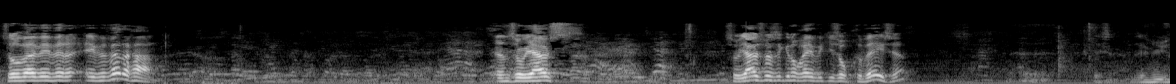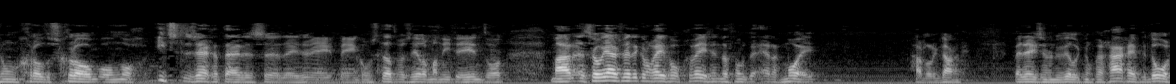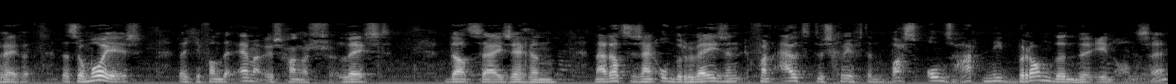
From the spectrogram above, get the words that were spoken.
Zullen wij weer even verder gaan? En zojuist, zojuist was ik er nog eventjes op gewezen. Het is, is nu zo'n grote schroom om nog iets te zeggen tijdens eh, deze bijeenkomst. Dat was helemaal niet de hint hoor. Maar eh, zojuist werd ik er nog even op gewezen en dat vond ik erg mooi. Hartelijk dank. Bij deze wil ik nog graag even doorgeven. Dat het zo mooi is dat je van de Emmausgangers leest dat zij zeggen, nadat ze zijn onderwezen vanuit de schriften, was ons hart niet brandende in ons. Hè?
